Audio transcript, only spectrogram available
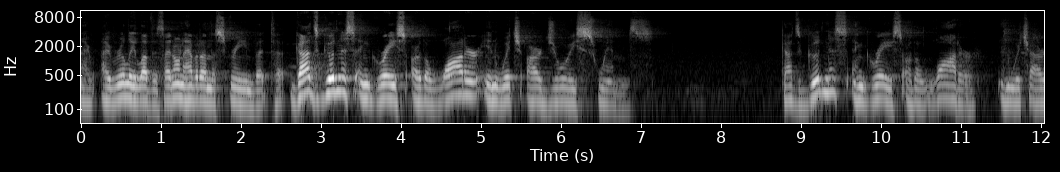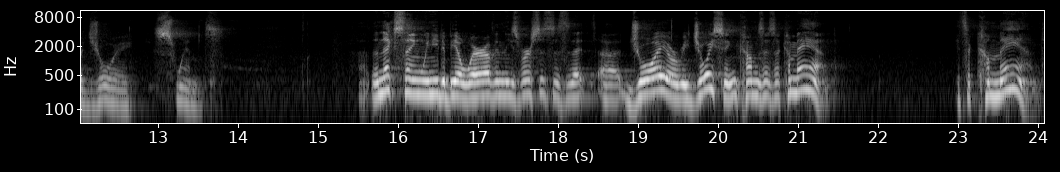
I, I, really love this. I don't have it on the screen, but uh, God's goodness and grace are the water in which our joy swims. God's goodness and grace are the water in which our joy swims. Uh, the next thing we need to be aware of in these verses is that uh, joy or rejoicing comes as a command. It's a command.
